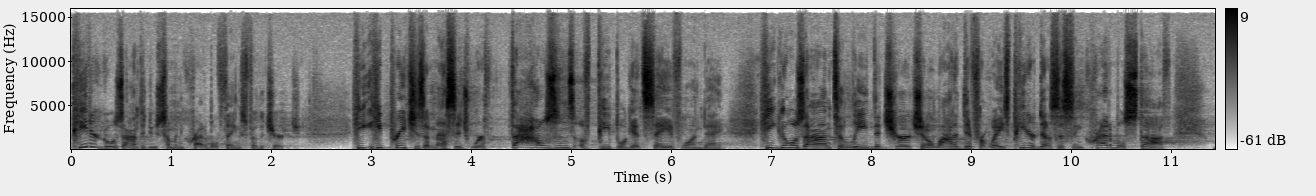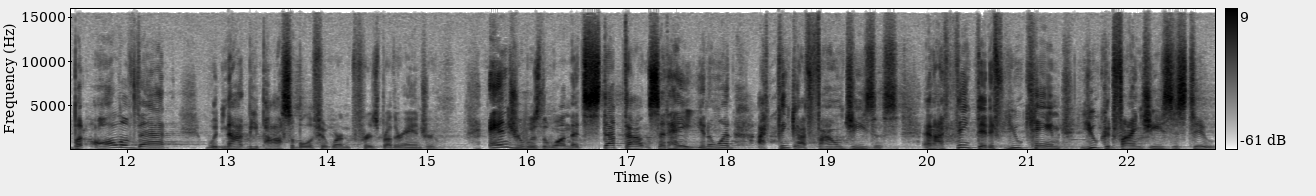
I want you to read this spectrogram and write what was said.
Peter goes on to do some incredible things for the church. He, he preaches a message where thousands of people get saved one day. He goes on to lead the church in a lot of different ways. Peter does this incredible stuff, but all of that would not be possible if it weren't for his brother Andrew. Andrew was the one that stepped out and said, Hey, you know what? I think I found Jesus. And I think that if you came, you could find Jesus too.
